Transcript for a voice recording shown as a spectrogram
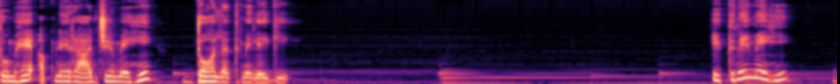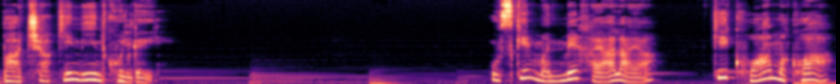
तुम्हें अपने राज्य में ही दौलत मिलेगी। इतने में ही बादशाह की नींद खुल गई। उसके मन में ख्याल आया कि ख्वा मख्वा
